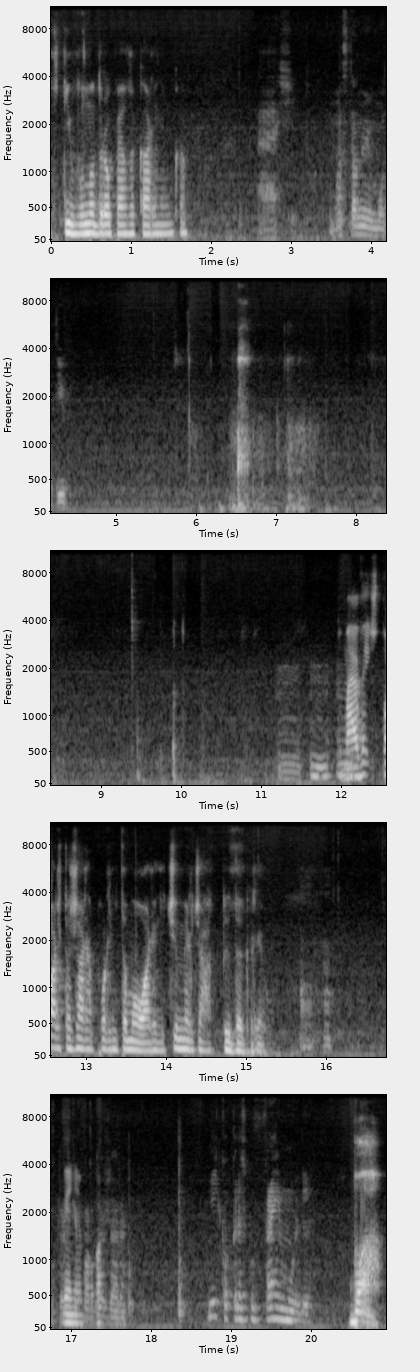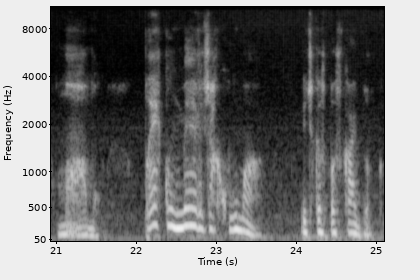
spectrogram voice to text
Steve nu dropează carne încă. A, și Asta nu e motiv. Mm, mm, mm. Mai aveai și șpartajarea pornită, mă, oare de ce mergea atât de greu? Aha. Bine, Bine, șpartajarea. Nici au crescut frame-urile. Bă, mamă! Băi, cum mergi acum? Deci că-s pe Skyblock.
